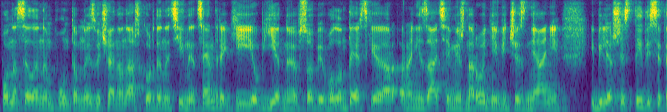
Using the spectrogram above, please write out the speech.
по населеним пунктам. Ну і звичайно, наш координаційний центр, який об'єднує в собі волонтерські організації, міжнародні вітчизняні і біля 60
